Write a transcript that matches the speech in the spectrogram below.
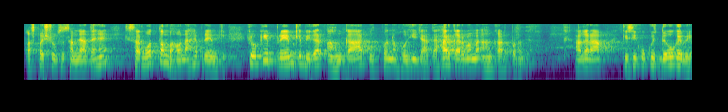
स्पष्ट रूप से समझाते हैं कि सर्वोत्तम भावना है प्रेम की, क्योंकि प्रेम के बिगड़ अहंकार उत्पन्न हो ही जाता है, हर कर्म में अहंकार उत्पन्न हो जाता है। अगर आप किसी को कुछ दोगे भी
